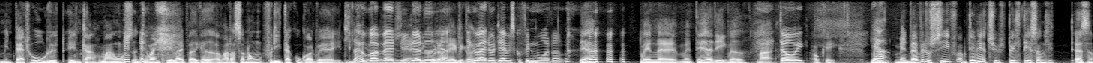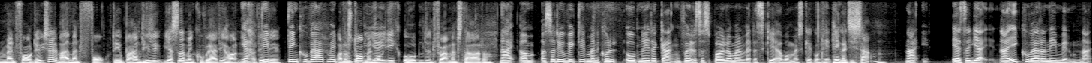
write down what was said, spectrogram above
min bathule en gang for mange år siden? Det var en kælder i Bredgade, og var der så nogen? Fordi der kunne godt være et lig. Der kunne godt være et lige ja, dernede. Det kunne der ja. det godt. kunne være, det var der, vi skulle finde morderen. Ja, men, øh, men det havde det ikke med. Nej. Dog ikke. Okay. Men, ja. men hvad vil du sige om den her type spil? Det er sådan lidt altså, man får, det er jo ikke særlig meget, man får. Det er jo bare en lille... Jeg sidder med en kuvert i hånden, Ja, og det, det, er det, det. er en kuvert med Og der står, man må i. ikke åbne den, før man starter. Nej, om, og så er det jo vigtigt, at man kun åbner et af gangen, for ellers så spoiler man, hvad der sker, og hvor man skal gå hen. Hænger de sammen? Nej, altså, jeg, nej, ikke kuverterne imellem, nej.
